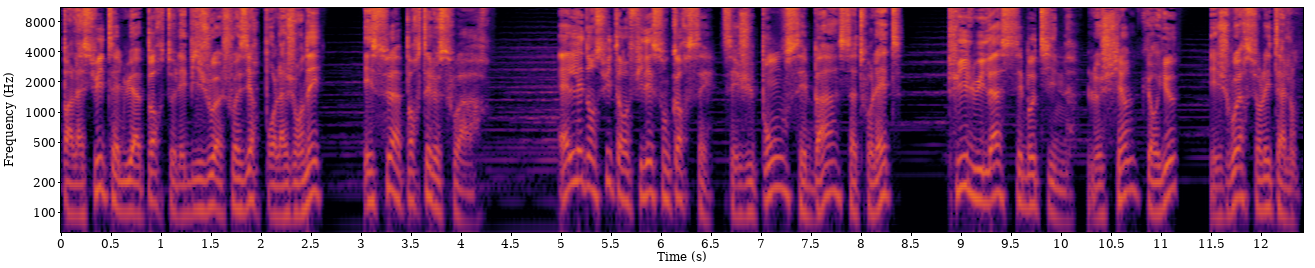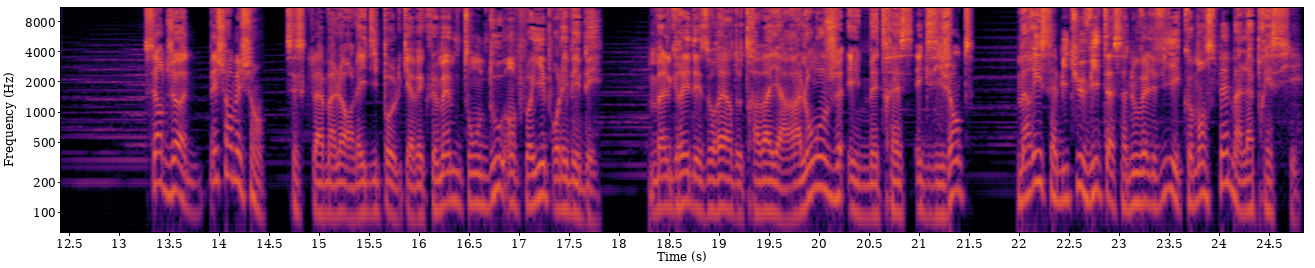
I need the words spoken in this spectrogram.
Par la suite, elle lui apporte les bijoux à choisir pour la journée et ceux à porter le soir. Elle l'aide ensuite à enfiler son corset, ses jupons, ses bas, sa toilette, puis lui lasse ses bottines. Le chien, curieux, est joueur sur les talons. Sir John, méchant méchant, s'exclame alors Lady Polk avec le même ton doux employé pour les bébés. Malgré des horaires de travail à rallonge et une maîtresse exigeante, Marie s'habitue vite à sa nouvelle vie et commence même à l'apprécier.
